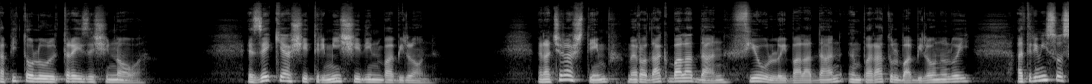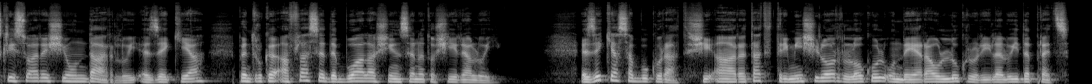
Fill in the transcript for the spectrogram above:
Capitolul 39 Ezechia și trimișii din Babilon. În același timp, Merodac Baladan, fiul lui Baladan, împăratul Babilonului, a trimis o scrisoare și un dar lui Ezechia pentru că aflase de boala și însănătoșirea lui. Ezechia s-a bucurat și a arătat trimișilor locul unde erau lucrurile lui de preț,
